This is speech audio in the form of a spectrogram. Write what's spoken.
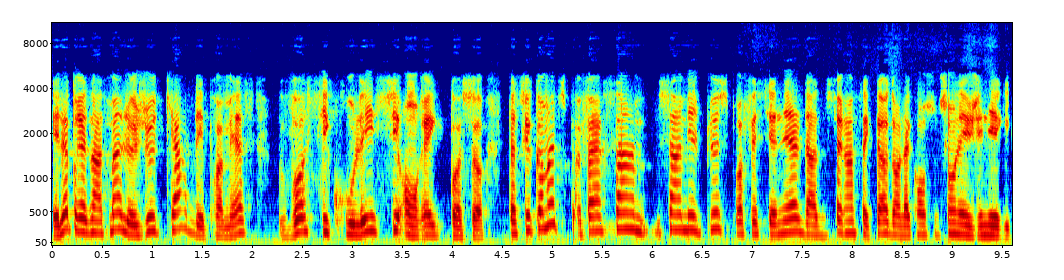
Et là, présentement, le jeu de cartes des promesses va s'écrouler si on règle pas ça. Parce que comment tu peux faire 100, 100 000 plus professionnels dans différents secteurs, dont la construction, l'ingénierie,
